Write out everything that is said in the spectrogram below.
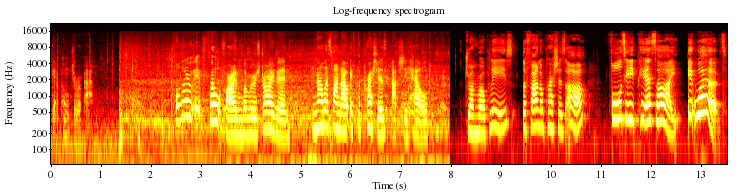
get a puncture repair. Although it felt fine when we was driving, now let's find out if the pressures actually held. Drum roll please. The final pressures are 40 psi. It worked!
